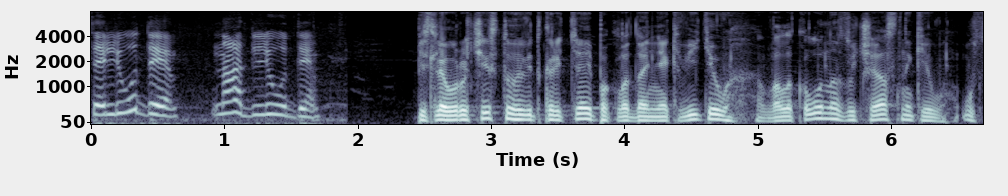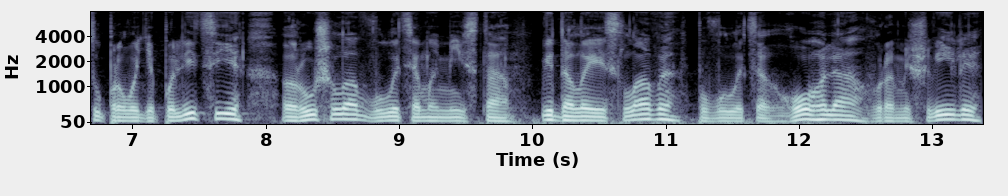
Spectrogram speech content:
це люди, надлюди. Після урочистого відкриття і покладання квітів великолона з учасників у супроводі поліції рушила вулицями міста від Алеї Слави по вулицях Гоголя, Гурамішвілі,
